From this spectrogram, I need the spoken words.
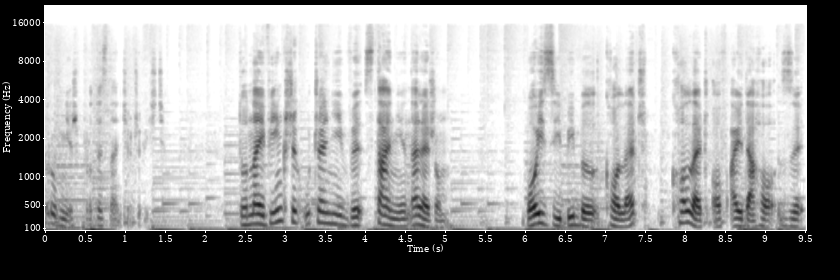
również protestanci oczywiście. Do największych uczelni w stanie należą Boise Bible College, College of Idaho z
